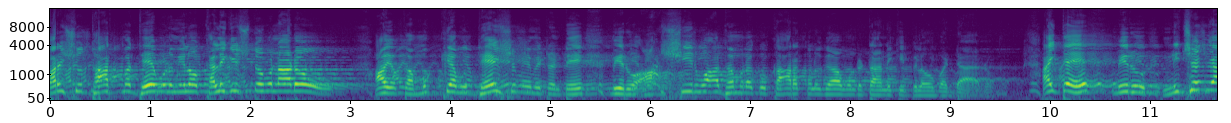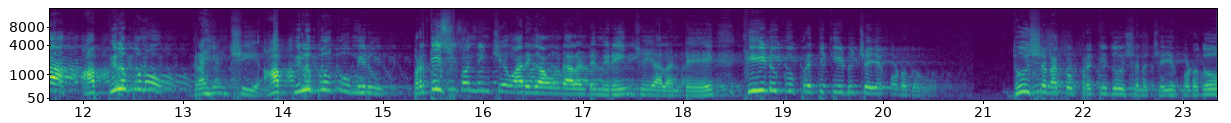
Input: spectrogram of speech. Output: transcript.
పరిశుద్ధాత్మ దేవుడు మీలో కలిగిస్తూ ఉన్నాడు. ఆ యొక్క ముఖ్య ఉద్దేశం ఏమిటంటే మీరు ఆశీర్వాదమునకు కారకులుగా ఉండటానికి పిలువబడ్డారు. అయితే మీరు నిజంగా ఆ పిలుపును గ్రహించి ఆ పిలుపుకు మీరు ప్రతిస్పందించే వారిగా ఉండాలంటే మీరు ఏం చేయాలంటే కీడుకు ప్రతి కీడు చేయకూడదు. దూషణకు ప్రతి దూషణ చేయకూడదు.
